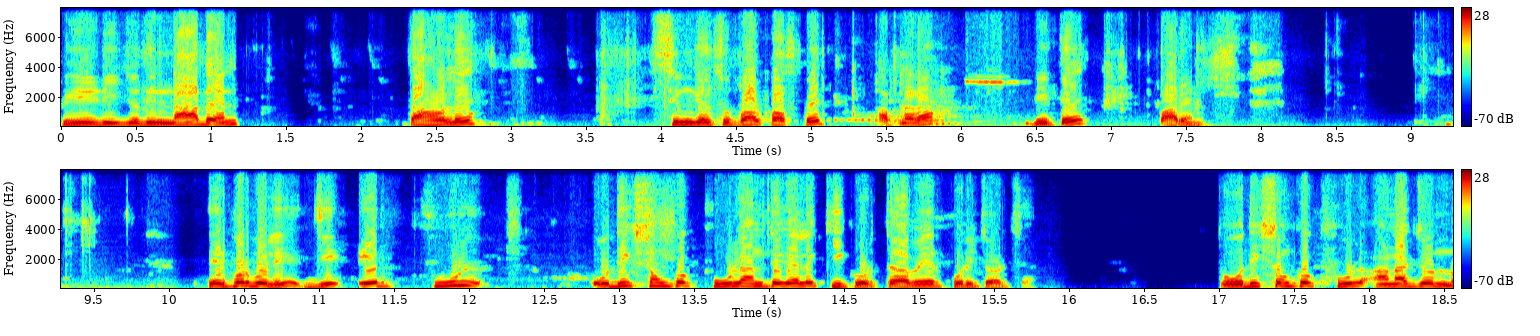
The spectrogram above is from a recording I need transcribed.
ভিডি যদি না দেন, তাহলে সিঙ্গেল সুপার ফসফেট আপনারা দিতে পারেন। এরপর বলি যে এর ফুল অধিক সংখ্যক ফুল আনতে গেলে কি করতে হবে এর পরিচর্যা? তো অধিক সংখ্যক ফুল আনার জন্য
